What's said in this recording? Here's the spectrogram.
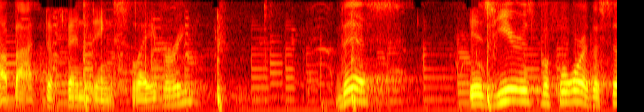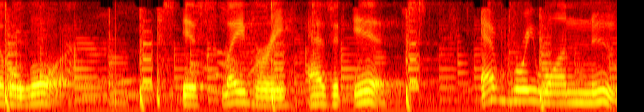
about defending slavery. This is years before the Civil War. This is slavery as it is. Everyone knew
